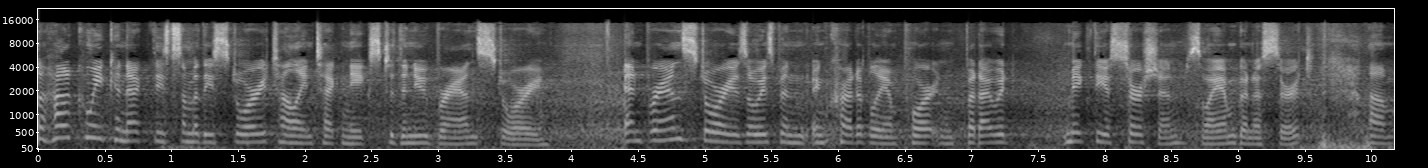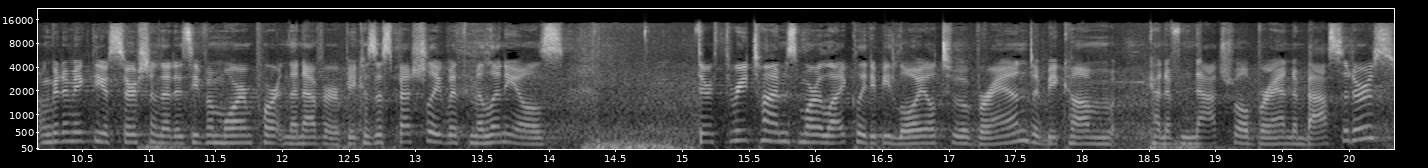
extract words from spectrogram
So how can we connect these, some of these storytelling techniques to the new brand story? And brand story has always been incredibly important, but I would make the assertion, so I am going to assert, um, I'm going to make the assertion that is even more important than ever because, especially with millennials, they're three times more likely to be loyal to a brand and become kind of natural brand ambassadors.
